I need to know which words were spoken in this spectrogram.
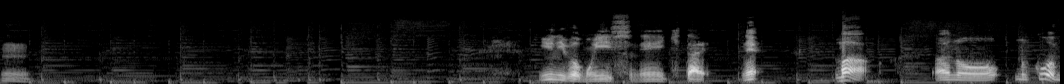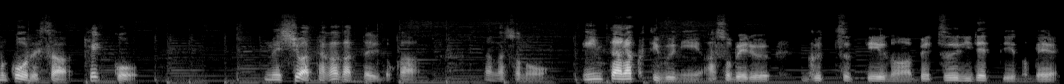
うん。ユニバもいいっすね。行きたい。ね。まあ、あの、向こうは向こうでさ、結構、飯は高かったりとか、なんかその、インタラクティブに遊べるグッズっていうのは別売りでっていうので、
